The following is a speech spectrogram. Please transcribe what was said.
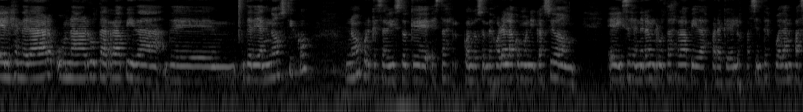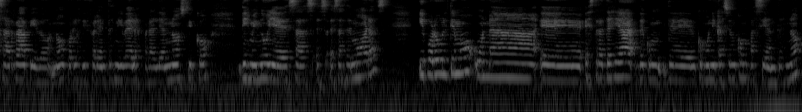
el generar una ruta rápida de, diagnóstico, ¿no? porque se ha visto que estas, cuando se mejora la comunicación eh, y se generan rutas rápidas para que los pacientes puedan pasar rápido ¿no? por los diferentes niveles para el diagnóstico, disminuye esas, esas demoras. Y por último, una eh, estrategia de, de, comunicación con pacientes, ¿no?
